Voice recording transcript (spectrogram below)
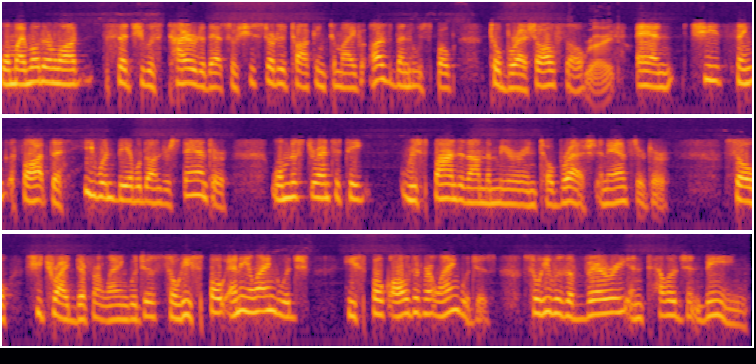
Well, my mother-in-law said she was tired of that, so she started talking to my husband, who spoke Tobresh also Right. and she think thought that he wouldn't be able to understand her. Well, Mr. Entity responded on the mirror in Tobresh and answered her. So she tried different languages. So he spoke any language. He spoke all different languages. So he was a very intelligent being.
